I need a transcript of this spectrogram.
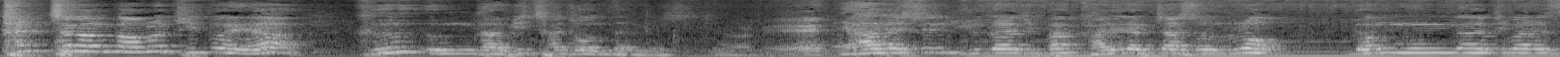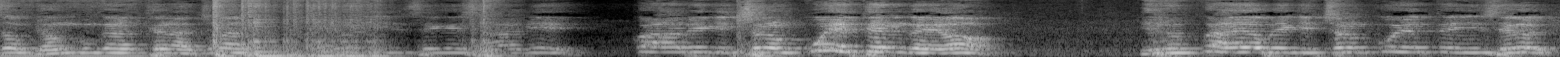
간청한 마음으로 기도해야 그 응답이 찾아온다는 것이죠. 아멘. 야베스는 유다 지파 갈렙 자손으로 명문가 집안에서 명문가로 태어났지만 그 인생의 삶이 꽈배기처럼 꼬였다는 거예요. 이런 꽈배기처럼 꼬였던 인생을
